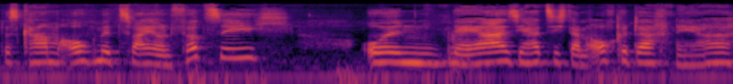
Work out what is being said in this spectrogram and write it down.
das kam auch mit 42. Und naja, sie hat sich dann auch gedacht, naja,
